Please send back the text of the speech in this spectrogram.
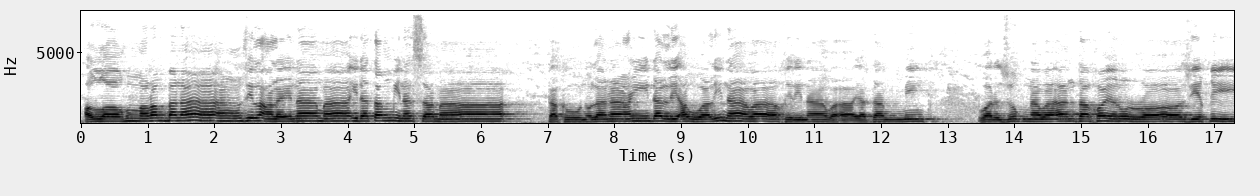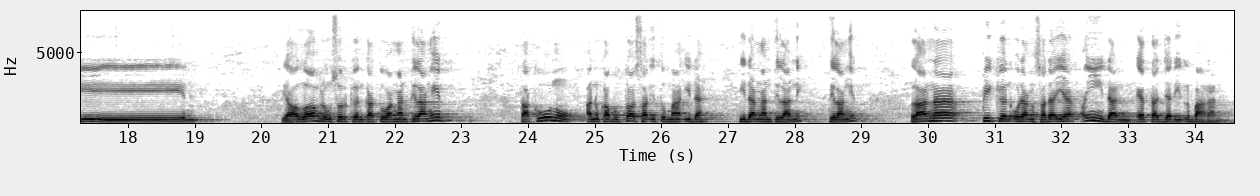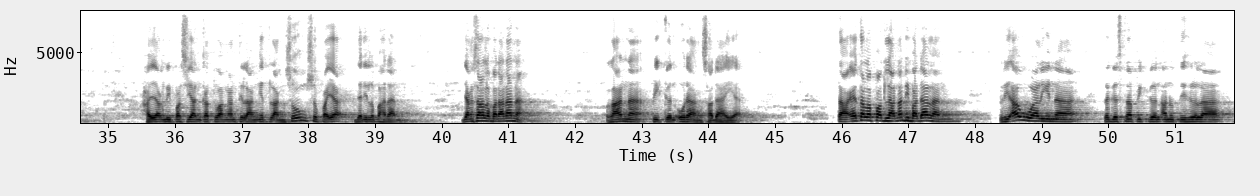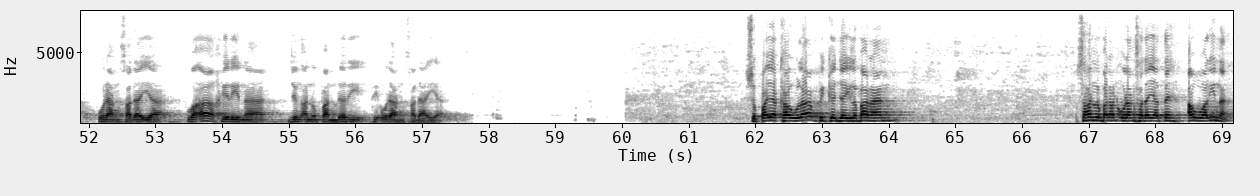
Allahumma rabbana anzil alaina ma'idatan minas sama' takunu lana 'idan li awwalina wa akhirina wa ayatan mink warzuqna wa anta khairur raziqin. ya Allah lungsurkan katuangan ti langit. Takunu anu kabuktosan itu maidah hidangan tilani ti langit. Lana pikeun urang sadaya dan eta jadi lebaran. Hayang dipasian katuangan ti langit langsung supaya jadi lebaran. Jangan salah lebaran anak lana pikeun urang sadaya. Tak eta lapad lana di badalan. Li awalina teges na piken anu tihela urang sadaya waakhirina jeung anu panderi ti urang sadaya. Supaya kaula pikeun jadi lebaran sahan lebaran orang sadaya teh awalina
